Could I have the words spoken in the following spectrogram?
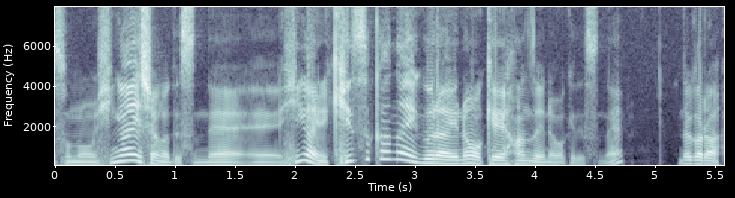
その被害者がですね、え、被害に気づかないぐらいの軽犯罪なわけですね。だから、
